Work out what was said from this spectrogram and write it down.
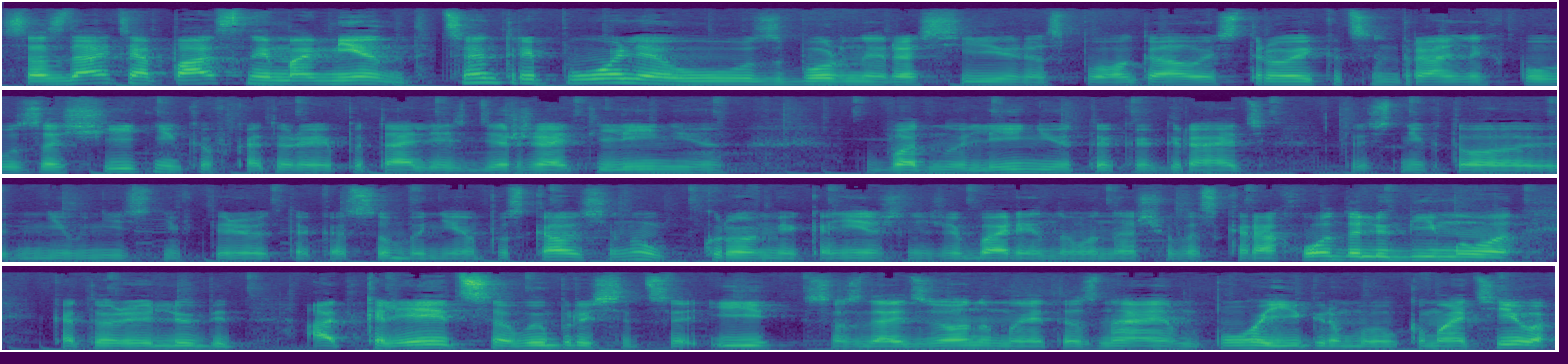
создать опасный момент. В центре поля у сборной России располагалась тройка центральных полузащитников, которые пытались держать линию, в одну линию так играть. То есть никто ни вниз, ни вперед так особо не опускался. Ну, кроме, конечно же, Баринова, нашего скорохода любимого, который любит отклеиться, выброситься и создать зону. Мы это знаем по играм Локомотива.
